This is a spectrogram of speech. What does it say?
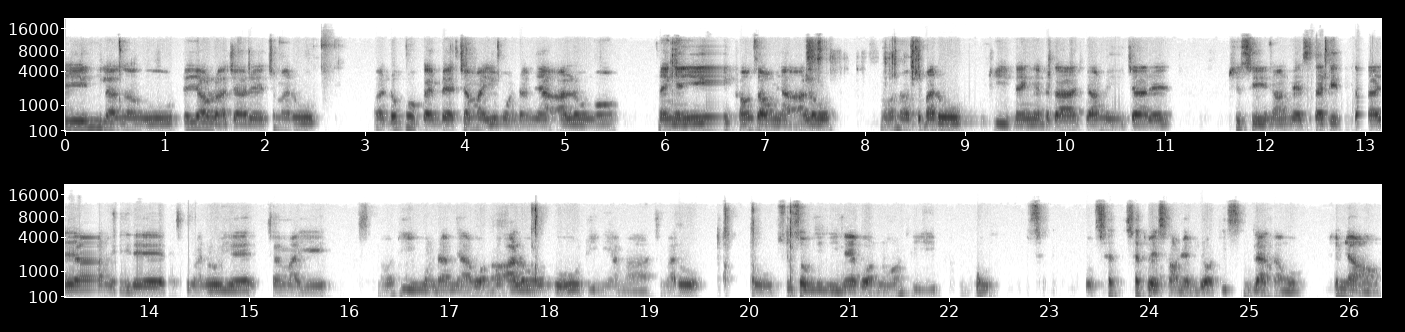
ရေးညီလာခံကိုတက်ရောက်လာကြတဲ့ကျမတို့လုပ်ဖို့ကံပဲကျမရေးဝန်ထမ်းများအားလုံးကိုနိုင်ငံရေးခေါင်းဆောင်များအားလုံးနော်တော့ကျမတို့ဒီနိုင်ငံတကာရောက်နေကြတဲ့ဖြစ်စေနောက်နဲ့စက်တေတရားနေတဲ့ကျမတို့ရဲ့ကျမရေးနော်ဒီဝန်ထမ်းများပေါ့နော်အားလုံးကိုဒီနေရာမှာကျမတို့ဟိုစုစုံညီညီနဲ့ပေါ့နော်ဒီဟိုဆက်ဆက်သွယ်ဆောင်ရွက်ပြီးတော့ဒီစီလာခံကိုပြမြောက်အောင်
